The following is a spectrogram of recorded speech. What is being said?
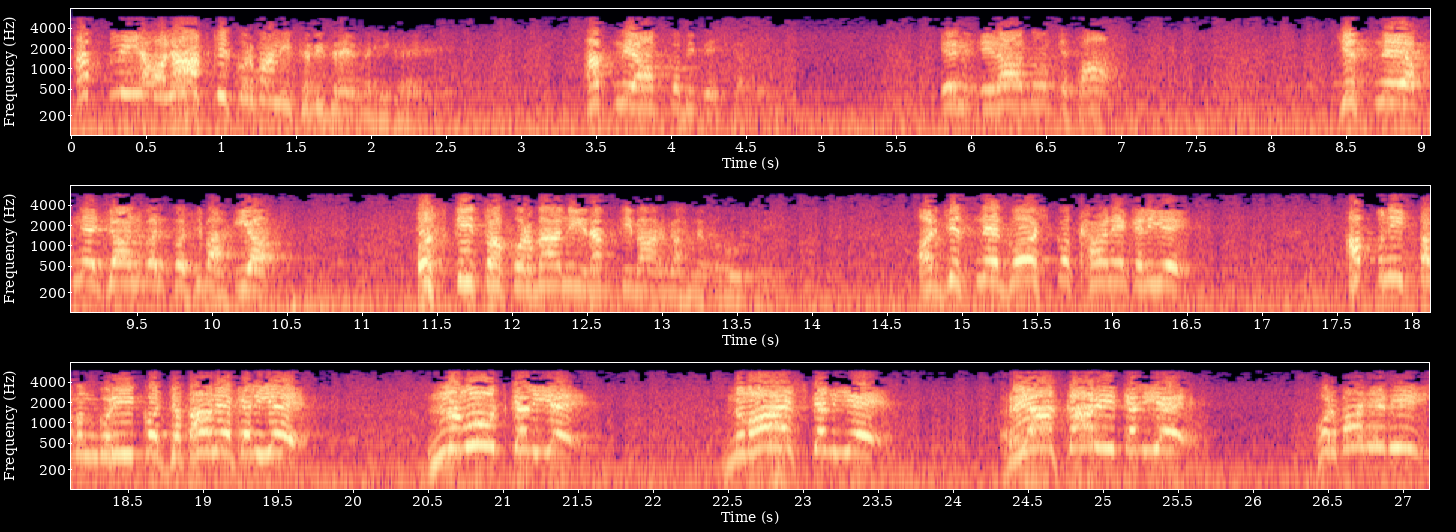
اپنی اولاد کی قربانی سے بھی دیر نہیں گئے اپنے آپ کو بھی پیش کر دیں ان ارادوں کے ساتھ جس نے اپنے جانور کو ذبح کیا، اس کی تو قربانی رب کی بارگاہ میں قبول ہوئی۔ اور جس نے گوشت کو کھانے کے لیے، اپنی تمنگری کو جتانے کے لیے، نمود کے لیے، نمائش کے لیے، ریاکاری کے لیے قربانی دی،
